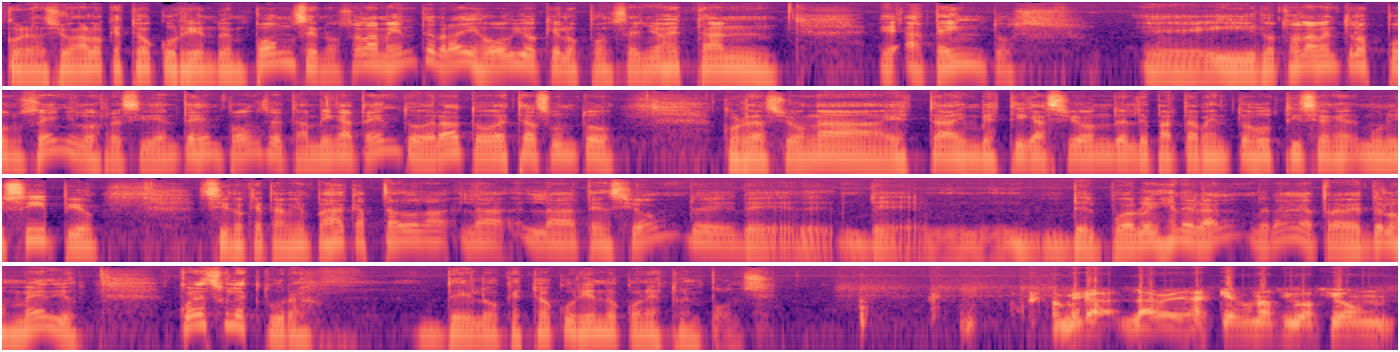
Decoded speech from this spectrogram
con relación a lo que está ocurriendo en Ponce. No solamente, ¿verdad? Es obvio que los ponceños están atentos eh, y no solamente los ponceños, los residentes en Ponce, también atentos, ¿verdad? Todo este asunto con relación a esta investigación del Departamento de Justicia en el municipio, sino que también pues, ha captado la, la, atención de, del pueblo en general, ¿verdad? A través de los medios. ¿Cuál es su lectura de lo que está ocurriendo con esto en Ponce? Pues mira, la verdad es que es una situación,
